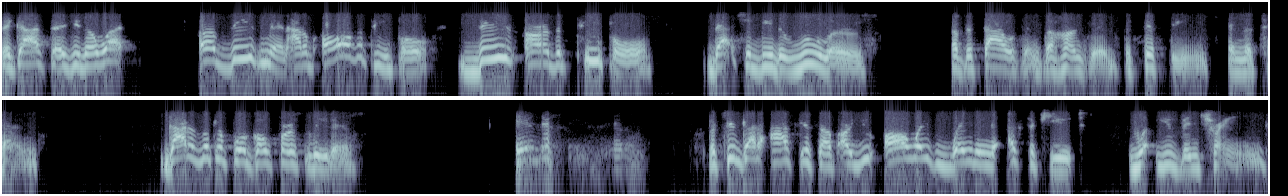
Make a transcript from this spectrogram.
that God says, you know what? Of these men, out of all the people, these are the people that should be the rulers of the thousands, the hundreds, the fifties, and the tens. God is looking for go first leaders. But you've got to ask yourself are you always waiting to execute what you've been trained?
